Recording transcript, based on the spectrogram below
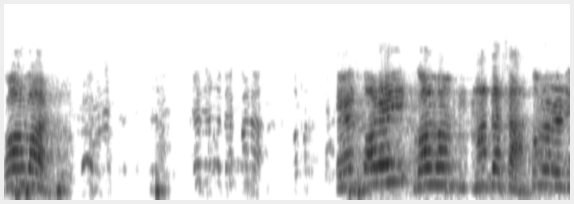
গোয়ালগড় এরপরেই গোয়ালগড় মাদ্রাসা তোমরা রেডি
